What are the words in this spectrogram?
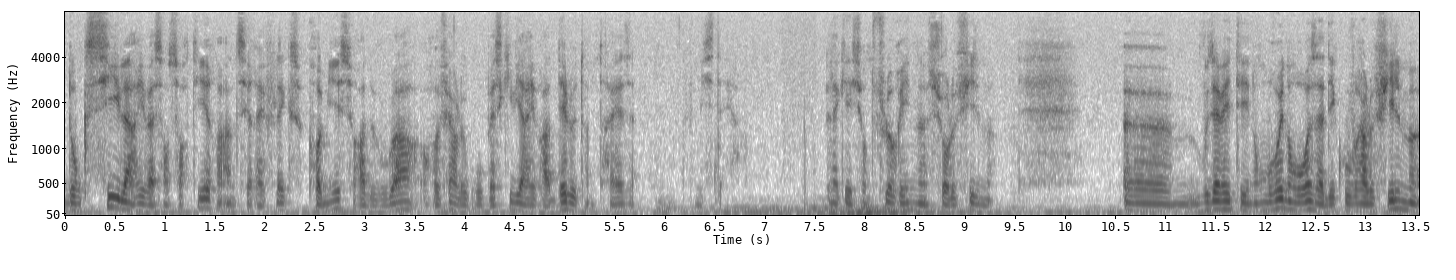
Donc s'il arrive à s'en sortir, un de ses réflexes premiers sera de vouloir refaire le groupe. Est-ce qu'il y arrivera dès le tome 13 Mystère. La question de Florine sur le film. Euh, vous avez été nombreux et nombreuses à découvrir le film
